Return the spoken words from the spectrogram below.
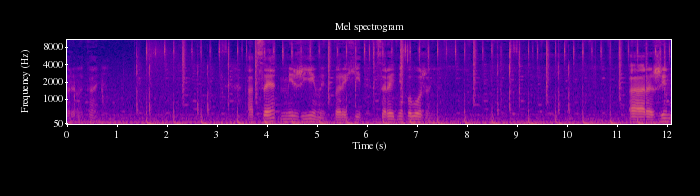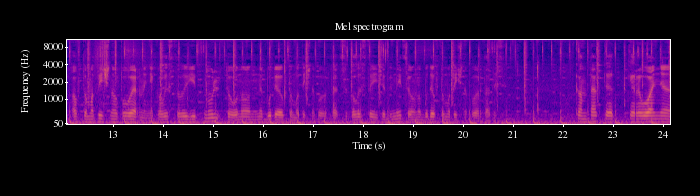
Перемикання. А це між ними перехід. Середнє положення. Режим автоматичного повернення. Коли стоїть 0, то воно не буде автоматично повертатися. Коли стоїть одиниця, воно буде автоматично повертатися. Контакти керування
